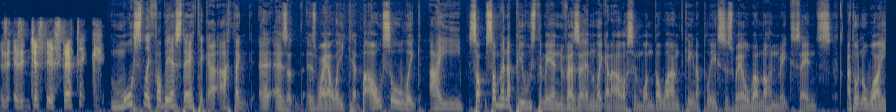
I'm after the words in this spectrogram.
Is it, is it just the aesthetic? Mostly for the aesthetic, I, I think uh, is is why I like it. But also, like I some, something appeals to me in visiting like an Alice in Wonderland kind of place as well, where nothing makes sense. I don't know why.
